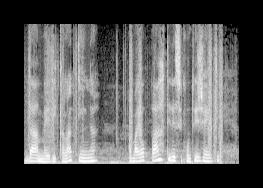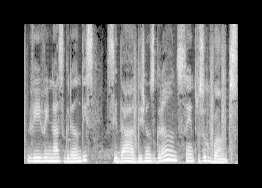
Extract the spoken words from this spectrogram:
da América Latina, a maior parte desse contingente vivem nas grandes cidades, nos grandes centros urbanos.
